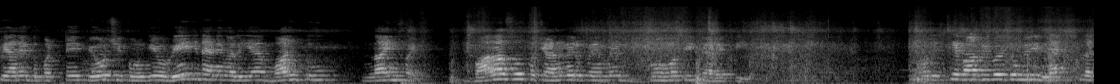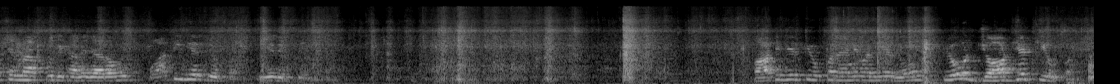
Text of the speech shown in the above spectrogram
प्यारे दुपट्टे प्योर शिफोन के, और रेंज रहने वाली है वन टू नाइन फाइव बारह सौ पचानवे रुपए में बहुत ही प्यारे पीस और इसके बाद भी जो मेरी नेक्स्ट कलेक्शन मैं आपको दिखाने जा रहा हूँ पार्टी वेयर के ऊपर। ये देखते हैं। पार्टी वेयर के ऊपर रहने वाली है रेंज प्योर जॉर्जेट के ऊपर।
